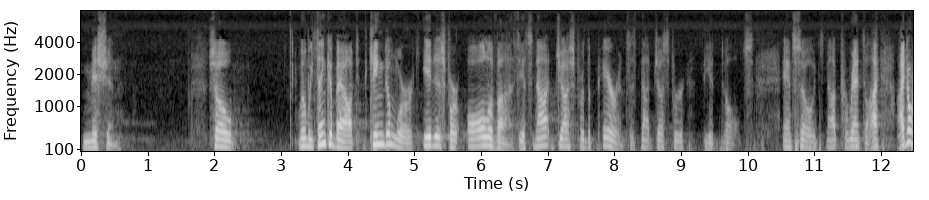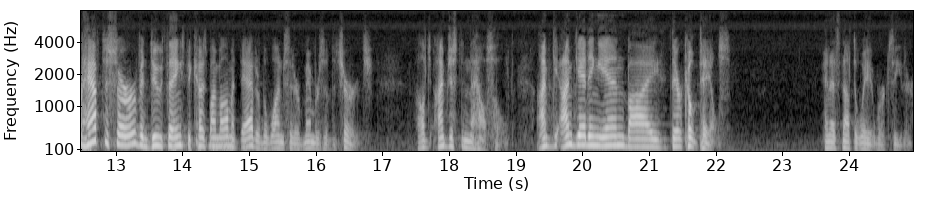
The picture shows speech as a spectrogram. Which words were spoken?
mission. So, when we think about kingdom work, it is for all of us. It's not just for the parents, it's not just for the adults. And so it's not parental. I, I don't have to serve and do things because my mom and dad are the ones that are members of the church. I am just in the household. I'm, I'm getting in by their coattails. And that's not the way it works either.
